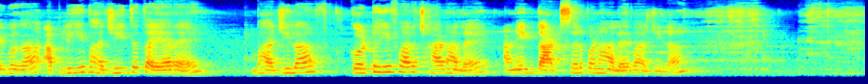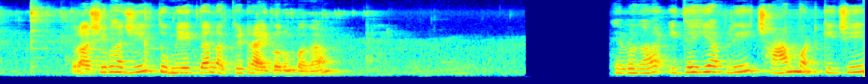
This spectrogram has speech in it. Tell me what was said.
हे बघा आपली ही भाजी इथं तयार आहे. भाजीला कटही फार छान आलं आहे आणि एक दाटसरपणा आला आहे भाजीला. तर अशी भाजी तुम्ही एकदा नक्की ट्राय करून बघा. हे बघा इथे ही आपली छान मटकीची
